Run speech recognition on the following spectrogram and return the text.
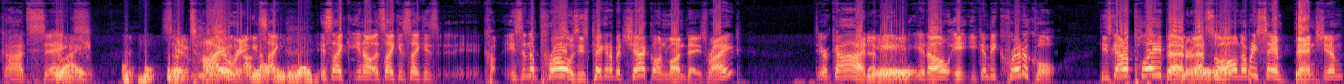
God's sakes. Right. It's tiring. It's like it's like you know. It's like it's like he's he's in the pros. He's picking up a check on Mondays, right? Dear God, I mean, you know, it, you can be critical. He's got to play better. That's all. Nobody's saying bench him.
